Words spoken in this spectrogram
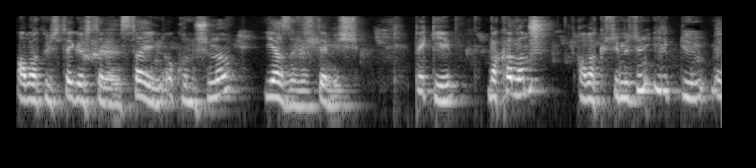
abaküste gösterilen sayının okunuşunu yazınız demiş. Peki bakalım abaküsümüzün ilk düğüm e,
